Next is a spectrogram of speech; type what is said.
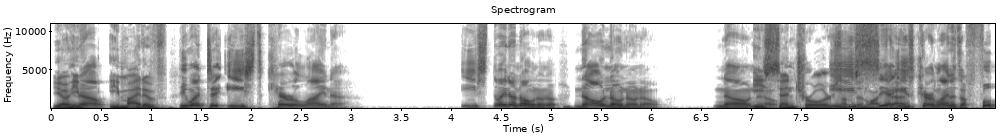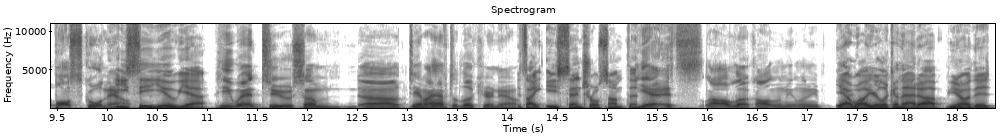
You know, he, know? he might have He went to East Carolina. East? Wait, no, no, no, no, no, no, no, no, no, no. East Central or something East- like yeah, that. East Carolina's a football school now. ECU, yeah. He went to some. Uh, damn, I have to look here now. It's like East Central something. yeah, it's. I'll look. I'll, let me. Let me. Yeah, while you're looking that up, you know, that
